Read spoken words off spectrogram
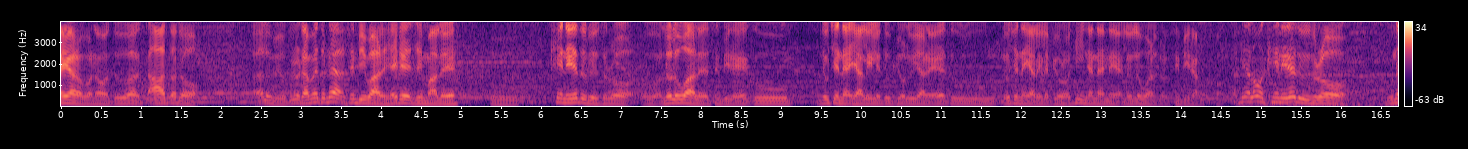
လိုက်ရတော့ဗောနော်သူကတအားတော့တော့အဲ့လိုမျိုးပြီးတော့ဒါပေမဲ့သူနဲ့အဆင်ပြေပါတယ်ရိုက်တဲ့အချိန်မှာလည်းဟိုခင်နေတဲ့သူတွေဆိုတော့ဟိုအလုပ်လုပ်ရလည်းအဆင်ပြေတယ်ကိုလှုပ်ချင်တဲ့အရာလေးလည်းသူပြောလို့ရတယ်သူလှုပ်ချင်တဲ့အရာလေးလည်းပြောတော့ညှိနှိုင်းနှိုင်းနဲ့အလုပ်လုပ်ရတယ်ဆိုတော့အဆင်ပြေတာပေါ့အနည်းအလုံးကခင်နေတဲ့သူဆိုတော့ခုန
